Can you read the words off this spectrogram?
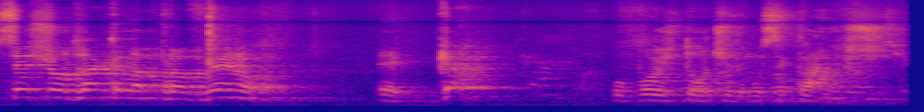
Се што од рака направено е га. у Божите очи да му се кланяш.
